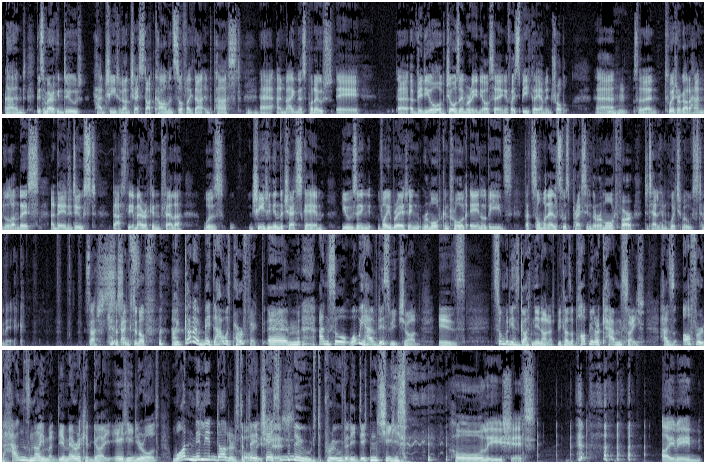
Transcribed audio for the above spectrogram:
and this American dude had cheated on chess.com and stuff like that in the past uh, and Magnus put out a a video of Jose Mourinho saying if I speak I am in trouble uh, mm-hmm. so then Twitter got a handle on this and they deduced that the American fella was cheating in the chess game using vibrating remote controlled anal beads that someone else was pressing the remote for to tell him which moves to make. That succinct enough? I gotta admit, that was perfect. Um, and so, what we have this week, Shaun, is somebody has gotten in on it because a popular cam site has offered Hans Niemann, the American guy, 18 year old, $1 million to Holy play chess shit. in the nude to prove that he didn't cheat. Holy shit. I mean,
